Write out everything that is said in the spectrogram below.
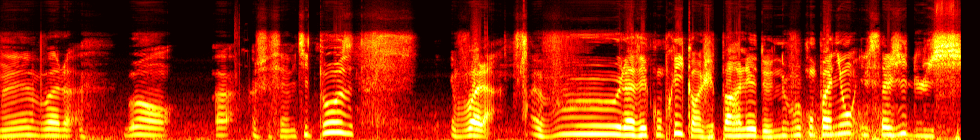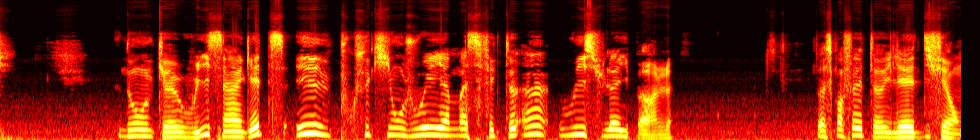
Et voilà. Bon, ah, je fais une petite pause. Voilà. Vous l'avez compris, quand j'ai parlé de nouveaux compagnons, il s'agit de lui. Donc euh, oui, c'est un get. Et pour ceux qui ont joué à Mass Effect 1, oui, celui-là il parle. Parce qu'en fait, euh, il est différent.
